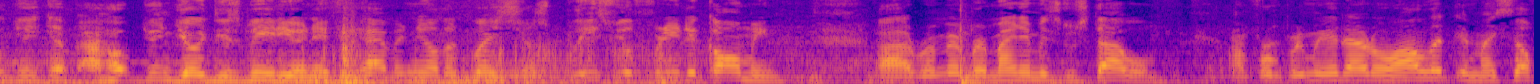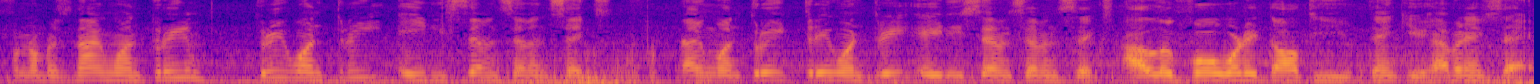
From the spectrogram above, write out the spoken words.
Jacob, I hope you enjoyed this video. And if you have any other questions, please feel free to call me. Uh, remember, my name is Gustavo. I'm from Premier Auto Outlet, and my cell phone number is 913-313-8776. 913-313-8776. I look forward to talk to you. Thank you. Have a nice day.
